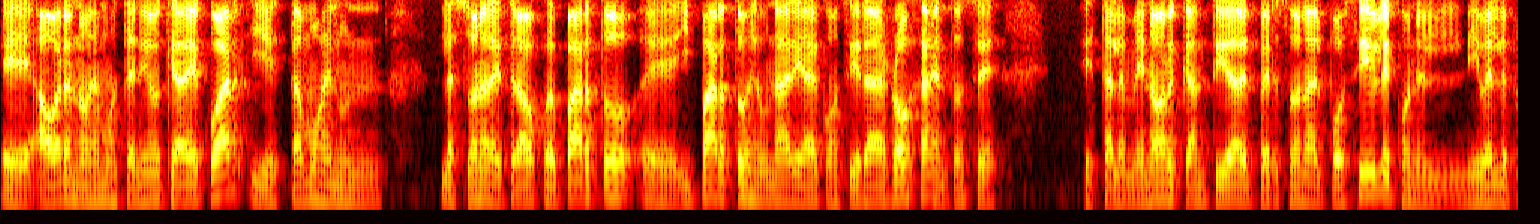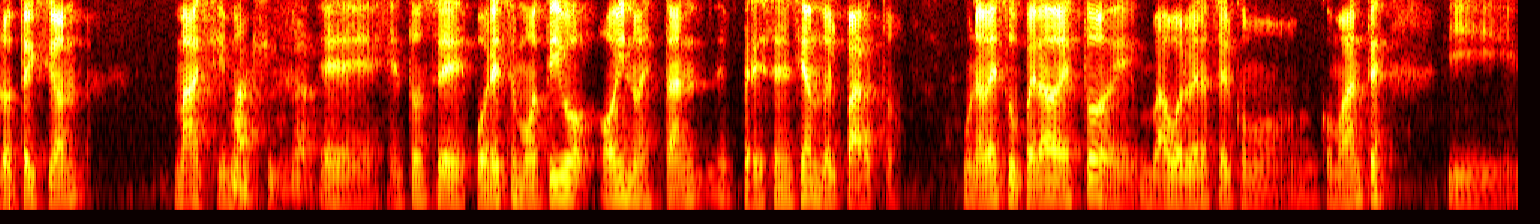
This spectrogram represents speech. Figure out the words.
Eh, ahora nos hemos tenido que adecuar y estamos en la zona de trabajo de parto eh, y parto es un área considerada roja, entonces está la menor cantidad de personal posible con el nivel de protección máximo. Eh, entonces, por ese motivo, hoy no están presenciando el parto. Una vez superado esto, va a volver a ser como, como antes y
